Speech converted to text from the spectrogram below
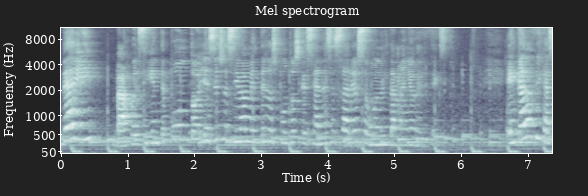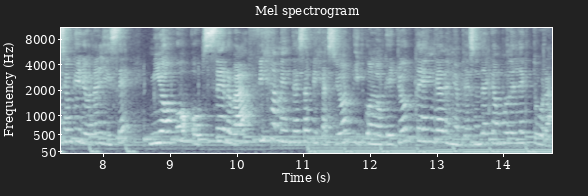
De ahí bajo el siguiente punto y así sucesivamente los puntos que sean necesarios según el tamaño del texto. En cada fijación que yo realice, mi ojo observa fijamente esa fijación y con lo que yo tenga de mi ampliación del campo de lectura,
